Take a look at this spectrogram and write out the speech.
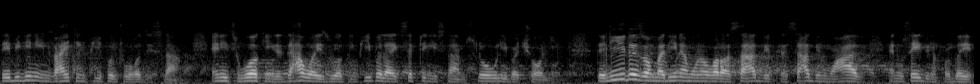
They begin inviting people towards Islam. And it's working. The da'wah is working. People are accepting Islam slowly but surely. The leaders of Medina Munawwara, Sa'ad bin, uh, Sa'ad bin Mu'adh and Usayd bin Hudayr,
